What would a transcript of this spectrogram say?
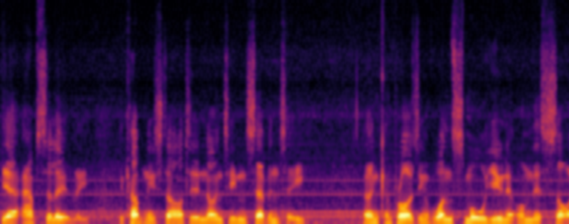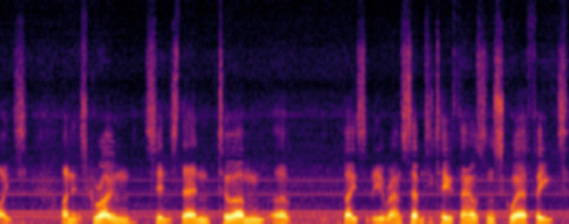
Yeah, absolutely. The company started in 1970 and comprising of one small unit on this site, and it's grown since then to um, uh, basically around 72,000 square feet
